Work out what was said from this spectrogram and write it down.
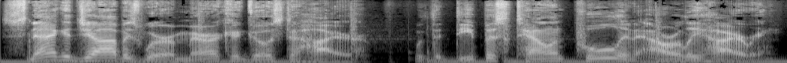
Snag a job is where America goes to hire, with the deepest talent pool in hourly hiring.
